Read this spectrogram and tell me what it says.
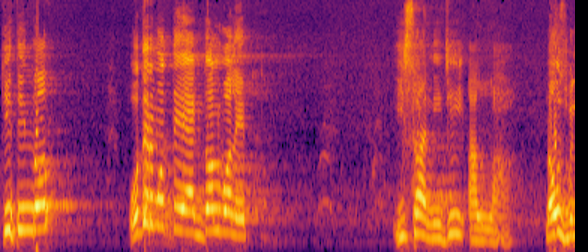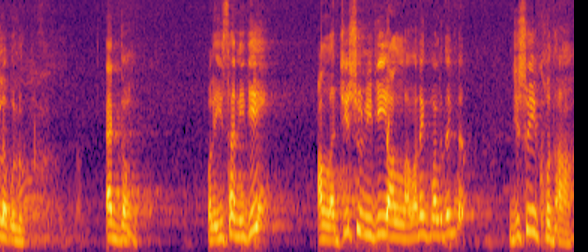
কি তিন দল? ওদের মধ্যে এক দল বলে, ঈসা নিজেই আল্লাহ। নাউজবিল্লাহ বলুন। একদম বলে, ঈসা নিজেই আল্লাহ, যিশু নিজেই আল্লাহ। অনেক বলে, দেখবেন? যিশুই খোদা।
